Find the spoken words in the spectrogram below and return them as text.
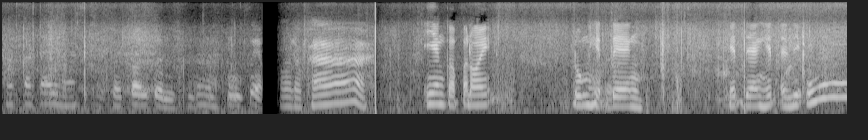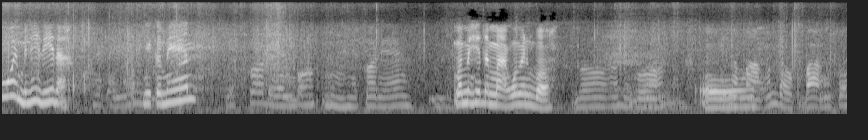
เฮ็ดตะไคร้นะใส่ต้อยต้นเออแห้งแซ่บพอแล้วค่ะอิหยังกับป้าน้อยลุงเห็ดแดง เห็ดแดงเห็ดอันนี้โอ้ยมันนี่ดีน่ะเฮ็ดอันนั้นนี่ก็แม่นเฮ็ดก็แดงบ่อืมเฮ็ดก็แดงว่าไม่นเห็ดน้ำหมากว่าแม่นบ่บ่บ่โอ้เฮ็ดน้ำหมากมันดอกบางตัว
